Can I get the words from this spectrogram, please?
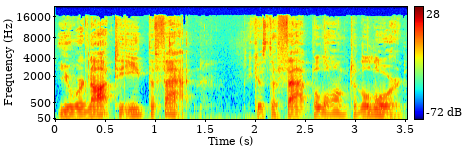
you were not to eat the fat, because the fat belonged to the Lord.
